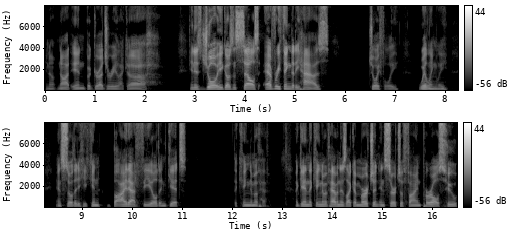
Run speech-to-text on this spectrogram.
you know, not in begrudgery, like, uh, in his joy, he goes and sells everything that he has joyfully, willingly, and so that he can buy that field and get the kingdom of heaven. Again, the kingdom of heaven is like a merchant in search of fine pearls, who,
